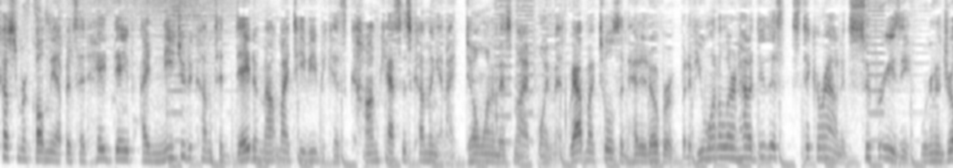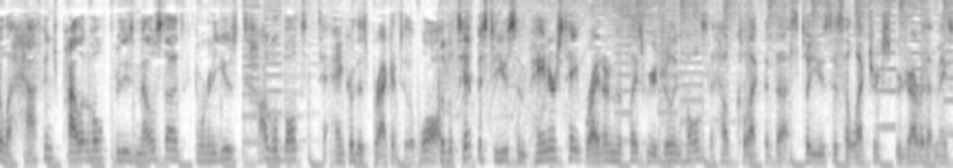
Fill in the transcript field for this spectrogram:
Customer called me up and said, Hey Dave, I need you to come today to mount my TV because Comcast is coming and I don't want to miss my appointment. Grab my tools and headed over. But if you want to learn how to do this, stick around. It's super easy. We're going to drill a half inch pilot hole through these metal studs and we're going to use toggle bolts to anchor this bracket to the wall. Little tip is to use some painter's tape right under the place where you're drilling holes to help collect the dust. So use this electric screwdriver that makes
